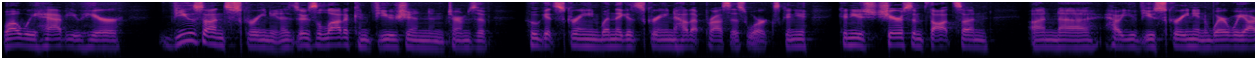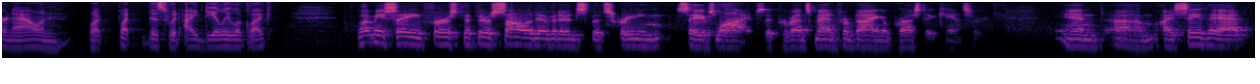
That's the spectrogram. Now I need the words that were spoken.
while we have you here, views on screening. There's a lot of confusion in terms of who gets screened, when they get screened, how that process works. Can you can you share some thoughts on on uh, how you view screening and where we are now and what what this would ideally look like? Let me say first that there's solid evidence that screening saves lives. It prevents men from dying of prostate cancer. And um, I say that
